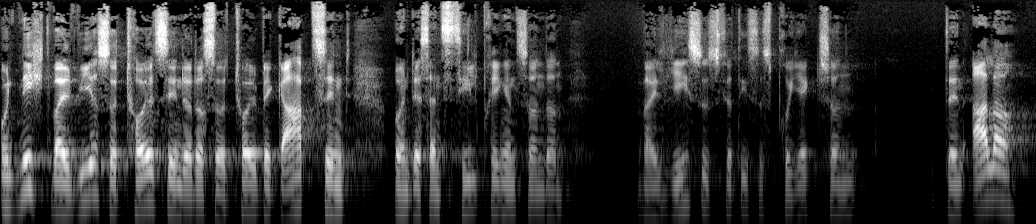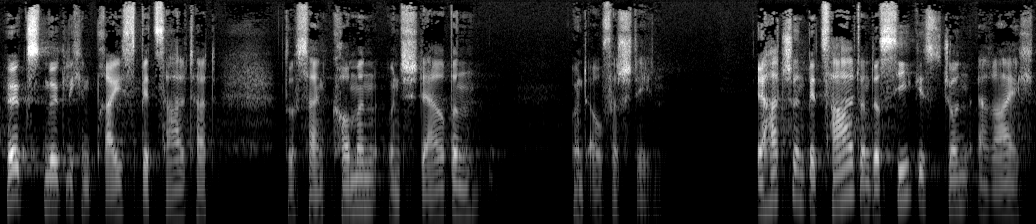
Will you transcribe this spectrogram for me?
Und nicht, weil wir so toll sind oder so toll begabt sind und es ans Ziel bringen, sondern weil Jesus für dieses Projekt schon den allerhöchstmöglichen Preis bezahlt hat durch sein Kommen und Sterben und Auferstehen. Er hat schon bezahlt und der Sieg ist schon erreicht.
